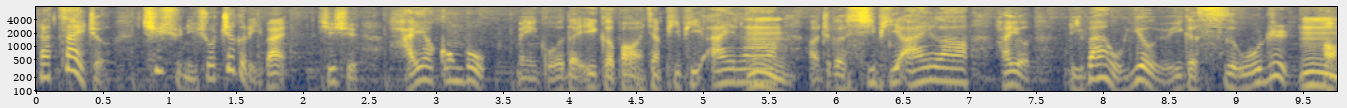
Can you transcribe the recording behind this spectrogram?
那再者，其实你说这个礼拜其实还要公布美国的一个，包含像 PPI 啦，嗯、啊这个 CPI 啦，还有礼拜五又有一个四五日，嗯，好，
